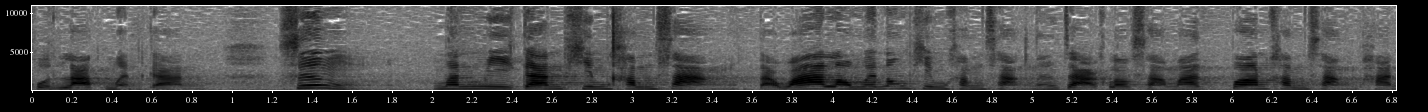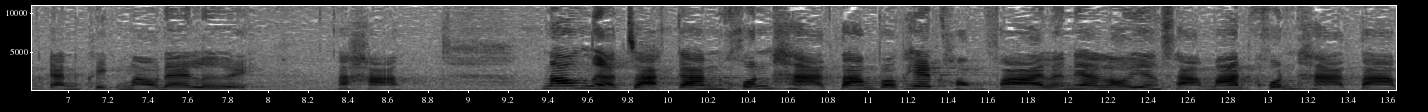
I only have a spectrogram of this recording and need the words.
ผลลัพธ์เหมือนกัน ซึ่งมันมีการพิมพ์คำสั่ง แต่ว่าเราไม่ต้องพิมพ์คำสั่งเนื่องจากเราสามารถป้อนคำสั่งผ่านการคลิกเมาส์ได้เลยนะคะ นอกเหนือจากการค้นหาตามประเภทของไฟล์แล้วเนี่ยเรายังสามารถค้นหาตาม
